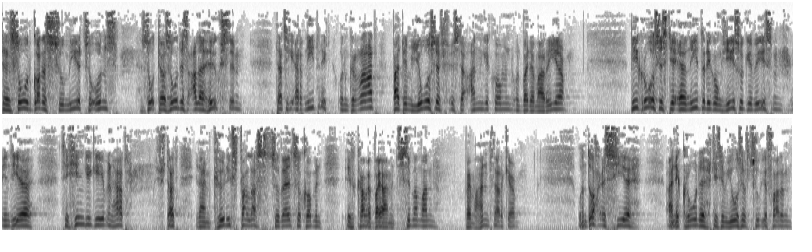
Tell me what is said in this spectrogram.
der Sohn Gottes zu mir, zu uns? der Sohn des Allerhöchsten, der hat sich erniedrigt. Und gerade bei dem Josef ist er angekommen und bei der Maria. Wie groß ist die Erniedrigung Jesu gewesen, in die er sich hingegeben hat? Statt in einem Königspalast zur Welt zu kommen, kam er bei einem Zimmermann, beim Handwerker. Und doch ist hier eine Krone diesem Josef zugefallen.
